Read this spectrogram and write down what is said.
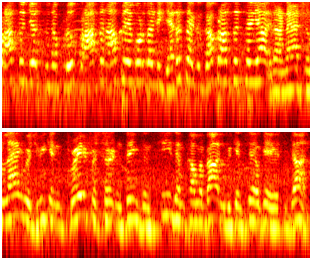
ప్రార్థన చేస్తున్నప్పుడు ప్రార్థన ఆపేయకూడదండి ఎడతెగక ప్రార్థన చేయాలి In our natural language, we can pray for certain things and see them come about, and we can say, okay, it's done.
